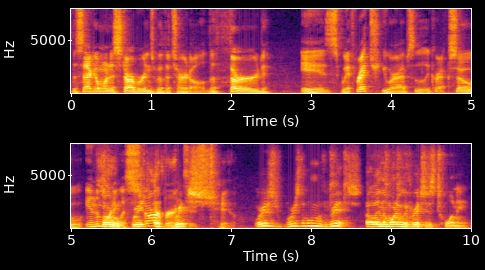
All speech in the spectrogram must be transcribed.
The second one is Starburns with a turtle. The third is with Rich. You are absolutely correct. So in the So morning with Rich- uh, Starburns Rich- is two. Where's Where's the one with Rich? Oh, in the morning with Rich is twenty,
